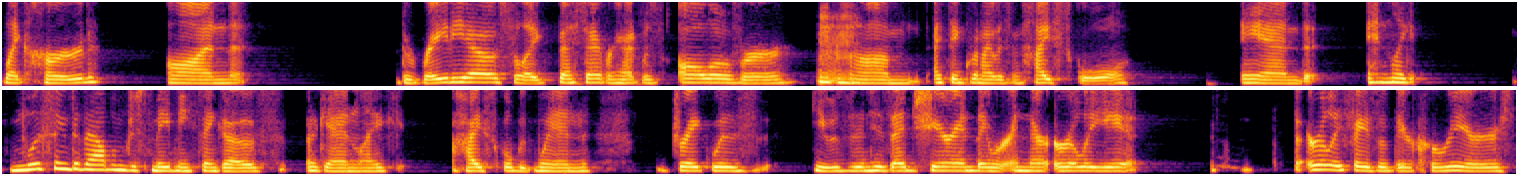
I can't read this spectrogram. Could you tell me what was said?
like heard on the radio. So like Best I Ever Had was all over. Mm-hmm. Um, I think when I was in high school. And and like listening to the album just made me think of again like high school when Drake was he was in his Ed Sheeran. They were in their early the early phase of their careers.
